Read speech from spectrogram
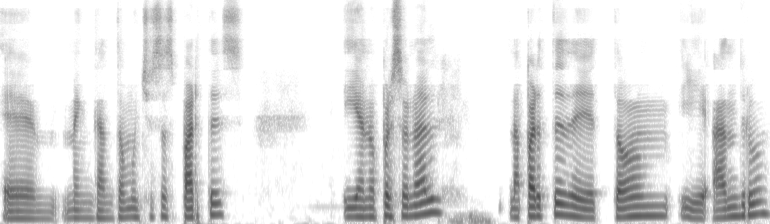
Em, me encantó mucho esas partes. Y en lo personal, la parte de Tom y Andrew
